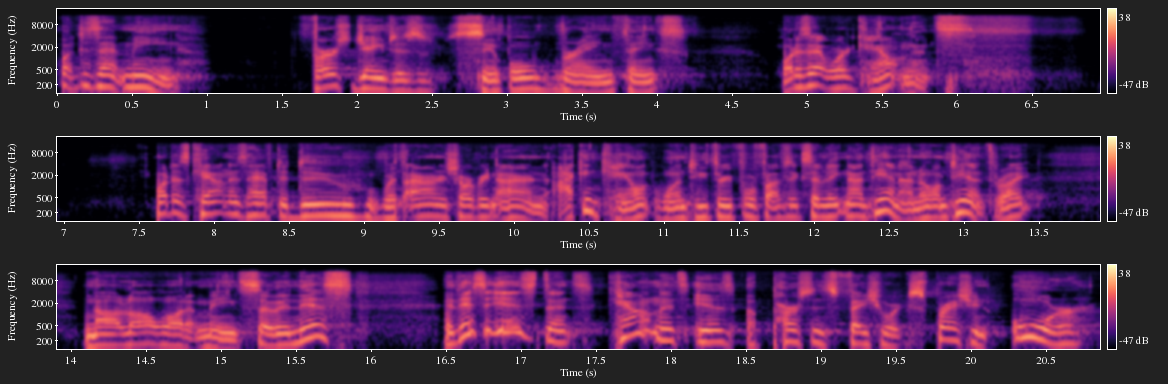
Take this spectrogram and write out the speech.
what does that mean? First, James's simple brain thinks, what does that word countenance? What does countenance have to do with iron sharpening iron? I can count one, two, three, four, five, six, seven, eight, nine, ten. I know I'm tenth, right? Not at all what it means. So in this, in this instance, countenance is a person's facial expression, or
